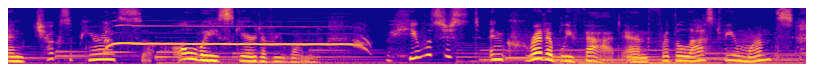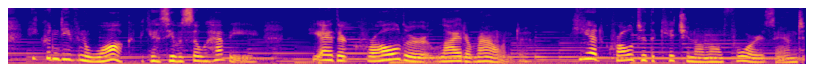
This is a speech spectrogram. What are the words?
And Chuck's appearance always scared everyone. He was just incredibly fat, and for the last few months, he couldn't even walk because he was so heavy. He either crawled or lied around. He had crawled to the kitchen on all fours and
